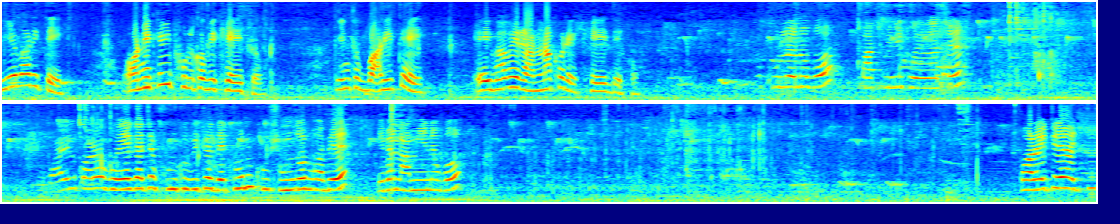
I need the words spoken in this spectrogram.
বিয়ে বাড়িতে অনেকেই ফুলকপি খেয়েছো। কিন্তু বাড়িতে এইভাবে রান্না করে খেয়ে দেখো। তুলে নেব, পাঁচ মিনিট হয়ে গেছে। বয়েল করা হয়ে গেছে ফুলকপিটা, দেখুন খুব সুন্দরভাবে। এবার নামিয়ে নেব। কড়াইতে একটু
